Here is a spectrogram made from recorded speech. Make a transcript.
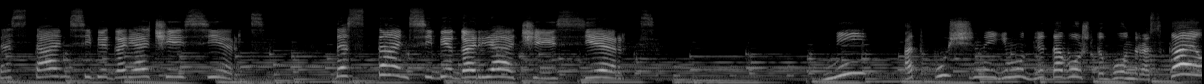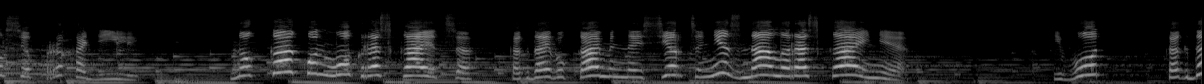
достань себе горячее сердце, достань себе горячее сердце. Дни, отпущенные ему для того, чтобы он раскаялся, проходили. Но как он мог раскаяться, когда его каменное сердце не знало раскаяния? И вот, когда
